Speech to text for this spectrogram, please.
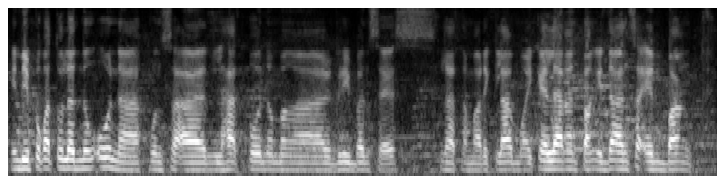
Hindi po katulad nung una kung saan lahat po ng mga grievances, lahat ng mga reklamo ay kailangan pang idaan sa NBank.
